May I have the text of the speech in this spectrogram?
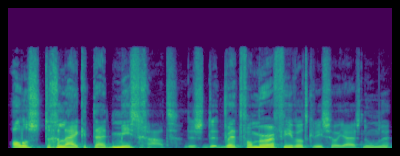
alles tegelijkertijd misgaat. Dus de wet van Murphy, wat Chris zojuist noemde,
